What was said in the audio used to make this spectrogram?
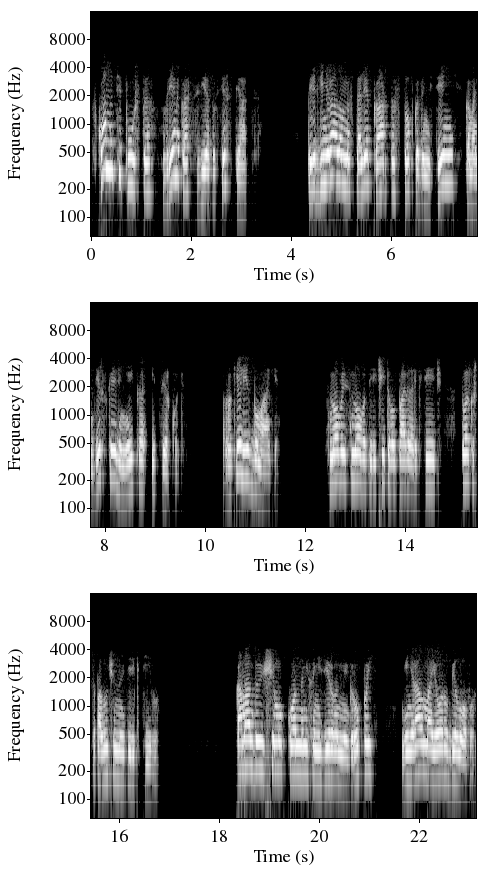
В комнате пусто, время к рассвету, все спят. Перед генералом на столе карта, стопка донесений, командирская линейка и циркуль. В руке лист бумаги. Снова и снова перечитывал Павел Алексеевич только что полученную директиву. Командующему конно-механизированной группой генерал-майору Белову.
